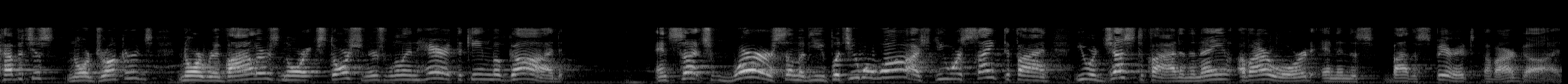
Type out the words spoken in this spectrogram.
covetous, nor drunkards, nor revilers, nor extortioners will inherit the kingdom of God. And such were some of you, but you were washed, you were sanctified, you were justified in the name of our Lord and in the, by the Spirit of our God.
